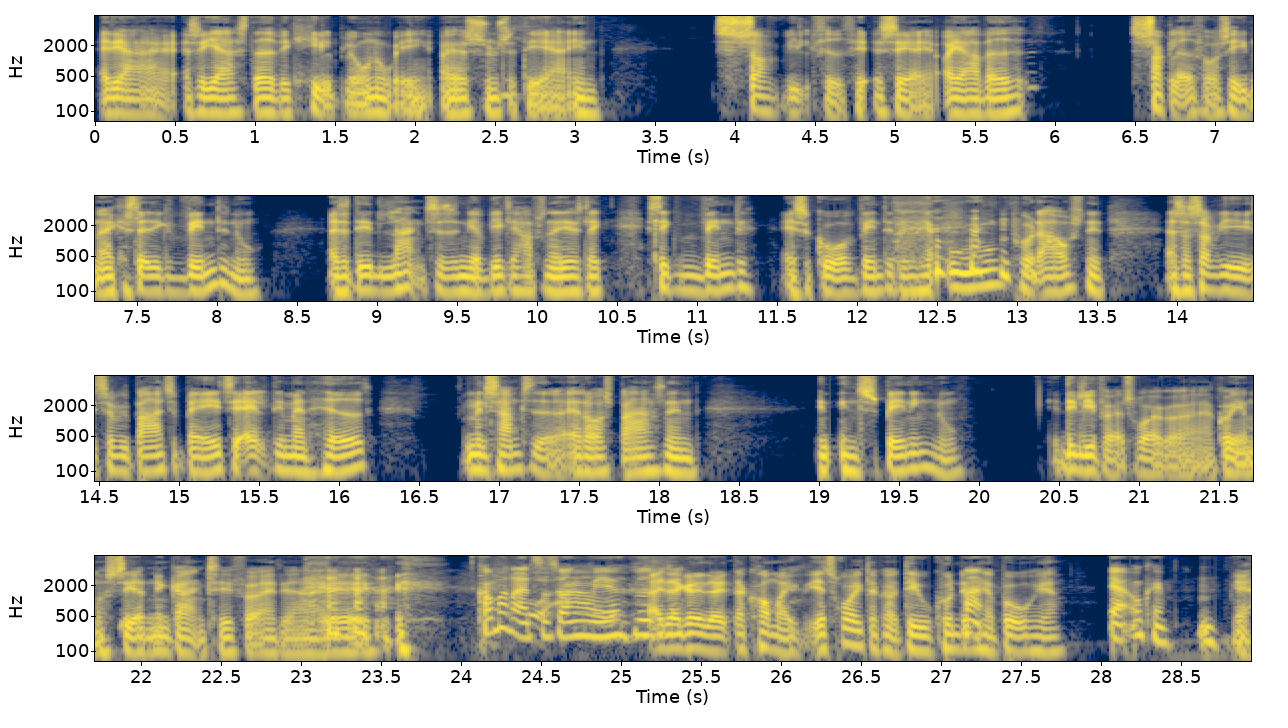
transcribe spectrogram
at jeg, altså, jeg er stadigvæk helt blown away, og jeg synes, at det er en så vild fed serie, og jeg har været så glad for at se den, og jeg kan slet ikke vente nu. Altså, det er lang tid siden, jeg virkelig har haft sådan noget, jeg slet ikke, jeg slet ikke vente, altså gå og vente den her uge på et afsnit. Altså, så er, vi, så er vi bare tilbage til alt det, man havde. Men samtidig er der også bare sådan en, en, en spænding nu. Det er lige før, jeg tror, jeg går, jeg går hjem og ser den en gang til, før at jeg... Øh... kommer der en wow. sæson mere? Nej, der, der, der kommer ikke. Jeg tror ikke, der kommer. Det er jo kun Nej. den her bog her. Ja, okay. Mm. Ja.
